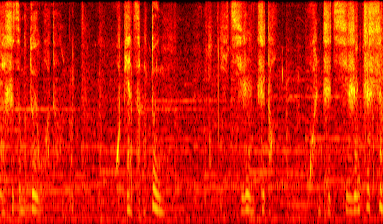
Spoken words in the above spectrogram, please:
你是怎么对我的，我便怎么对你。以其人之道，还治其人之身。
